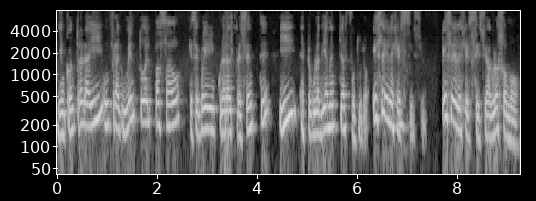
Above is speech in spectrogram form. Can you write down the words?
y encontrar ahí un fragmento del pasado que se puede vincular al presente y especulativamente al futuro. Ese es el ejercicio. Ese es el ejercicio, a grosso modo.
